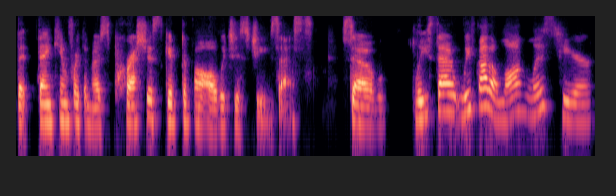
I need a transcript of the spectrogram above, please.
but thank him for the most precious gift of all, which is Jesus. So, Lisa, we've got a long list here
